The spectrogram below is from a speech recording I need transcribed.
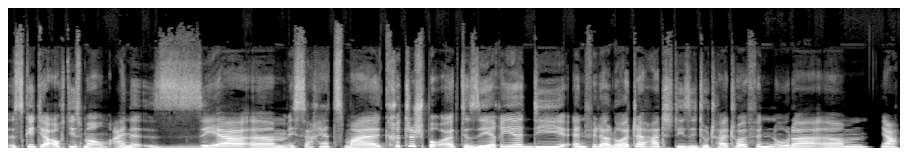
es geht ja auch diesmal um eine sehr, ähm, ich sag jetzt mal, kritisch beäugte Serie, die entweder Leute hat, die sie total toll finden oder ähm, ja,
